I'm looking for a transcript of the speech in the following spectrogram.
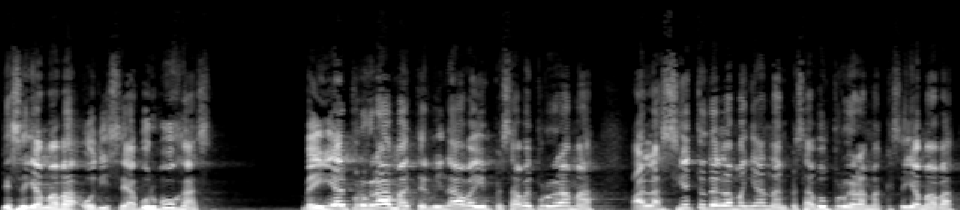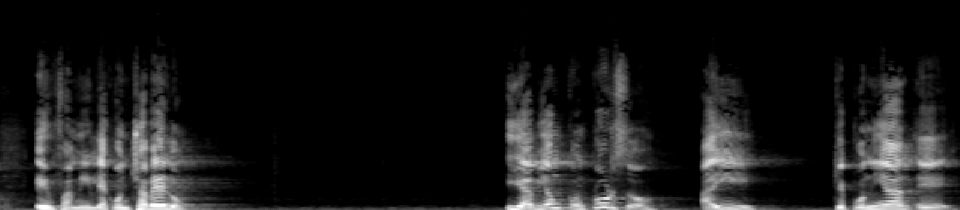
que se llamaba Odisea Burbujas. Veía el programa, terminaba y empezaba el programa. A las siete de la mañana empezaba un programa que se llamaba En Familia con Chabelo. Y había un concurso ahí que ponían eh,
